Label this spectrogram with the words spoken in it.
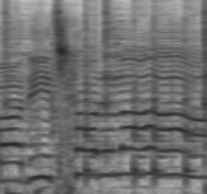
বাড়ি ছাড়লাম।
